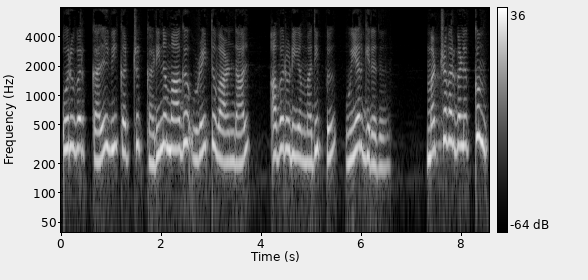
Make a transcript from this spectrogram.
ஒருவர் கல்வி கற்று கடினமாக உழைத்து வாழ்ந்தால் அவருடைய மதிப்பு உயர்கிறது. மற்றவர்களுக்கும்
